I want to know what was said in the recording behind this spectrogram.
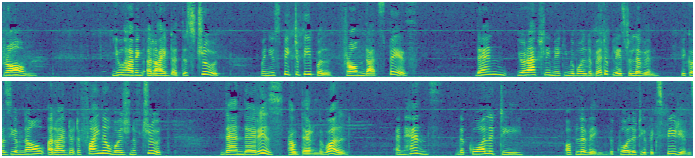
from you having arrived at this truth when you speak to people from that space then you're actually making the world a better place to live in because you have now arrived at a finer version of truth than there is out there in the world. And hence the quality of living, the quality of experience,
